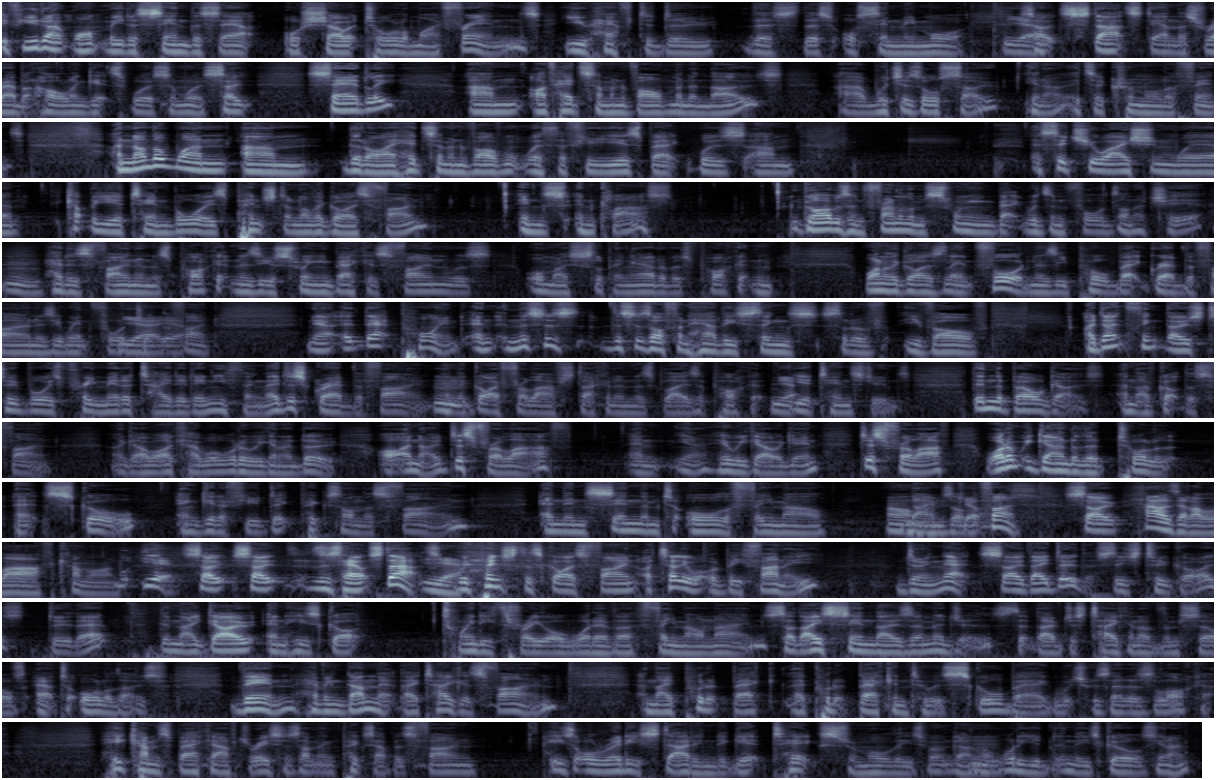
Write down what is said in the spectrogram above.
if you don't want me to send this out or show it to all of my friends, you have to do this, this, or send me more. Yeah. So it starts down this rabbit hole and gets worse and worse. So sadly, um, I've had some involvement in those, uh, which is also, you know, it's a criminal offence. Another one um, that I had some involvement with a few years back was um, a situation where a couple of year 10 boys pinched another guy's phone in, in class. Guy was in front of them swinging backwards and forwards on a chair, mm. had his phone in his pocket, and as he was swinging back, his phone was almost slipping out of his pocket. And one of the guys leant forward, and as he pulled back, grabbed the phone. As he went forward, Yeah, took the phone. Now, at that point, and, and this is this is often how these things sort of evolve. I don't think those two boys premeditated anything. They just grabbed the phone, and the mm. guy for a laugh stuck it in his blazer pocket. Yeah. Year 10 students. Then the bell goes, and they've got this phone. I go, well, okay, well, what are we going to do? Oh, I know, just for a laugh. And, you know, here we go again. Just for a laugh. Why don't we go into the toilet at school and get a few dick pics on this phone and then send them to all the female Oh names on the phone? So, How is that a laugh? Come on. well, yeah, so so this is how it starts. Yeah. We pinch this guy's phone. I tell you what would be funny doing that. So they do this. These two guys do that. Then they go and he's got 23 or whatever female names. So they send those images that they've just taken of themselves out to all of those. Then, having done that, they take his phone and they put it back they put it back into his school bag which was at his locker. He comes back after recess or something, picks up his phone. He's already starting to get texts from all these women going, hmm. What are you doing, these girls, you know?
